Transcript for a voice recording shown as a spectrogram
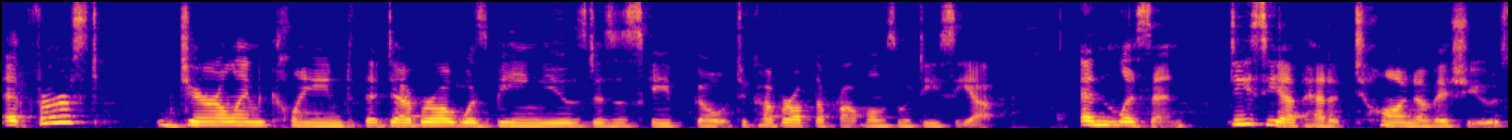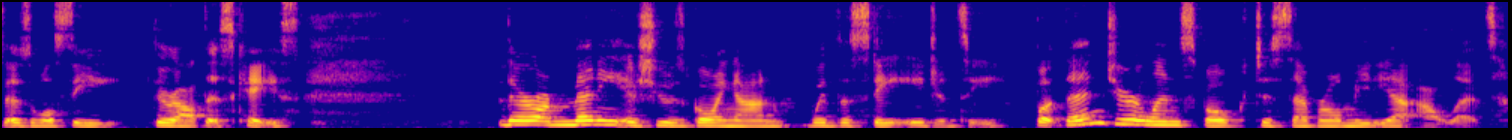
At first, Geraldine claimed that Deborah was being used as a scapegoat to cover up the problems with DCF. And listen, DCF had a ton of issues, as we'll see throughout this case. There are many issues going on with the state agency, but then Geraldine spoke to several media outlets,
